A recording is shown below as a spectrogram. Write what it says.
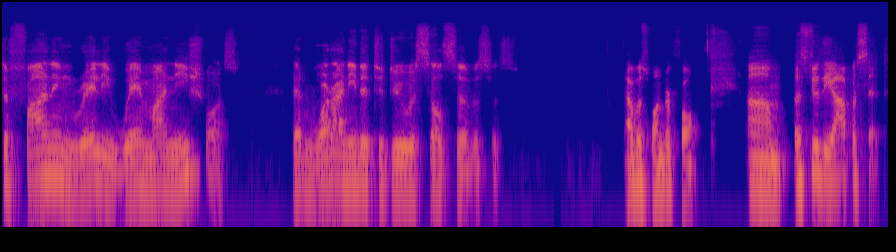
defining really where my niche was, that what I needed to do was sell services. That was wonderful. Um, let's do the opposite.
